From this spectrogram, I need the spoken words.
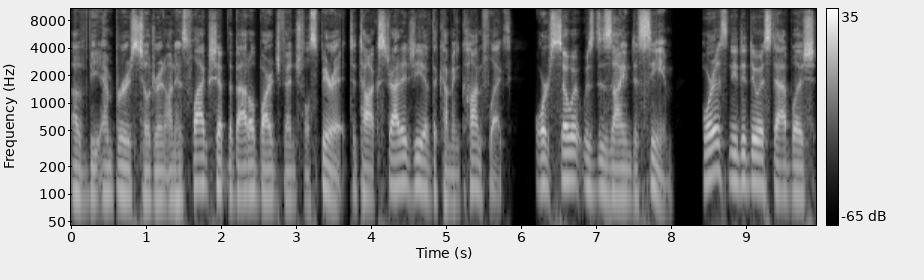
of the Emperor's Children on his flagship, the battle barge Vengeful Spirit, to talk strategy of the coming conflict, or so it was designed to seem. Horus needed to establish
